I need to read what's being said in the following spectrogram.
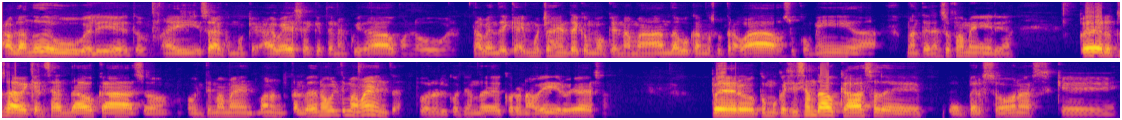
hablando de Uber y esto, ahí, o sea, como que a veces hay que tener cuidado con los Uber. Saben de que hay mucha gente como que nada más anda buscando su trabajo, su comida, mantener su familia. Pero tú sabes que se han dado casos últimamente, bueno, tal vez no últimamente, por el cuestión del coronavirus y eso. Pero como que sí se han dado casos de, de personas que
